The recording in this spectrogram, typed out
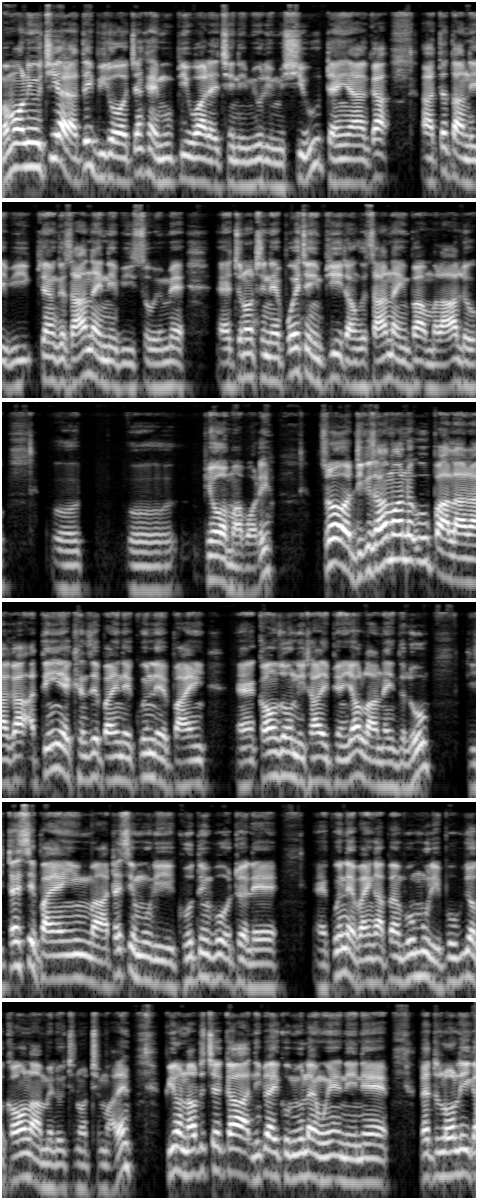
မမောင်လင်းကိုကြည့်ရတာတိတ်ပြီးတော့ကြန့်ခိုင်မှုပြေးသွားတဲ့အခြေအနေမျိုးတွေမရှိဘူးတန်ရာကအာတက်တာနေပြီးပြန်ကစားနိုင်နေပြီဆိုပေမဲ့အဲကျွန်တော်ထင်တယ်ပွဲချိန်ပြည့်တောင်ကစားနိုင်ပါမလားလို့ဟိုဟိုပြောရမှာပေါ့လေဆိုတော့ဒီကစားမနှစ်ဦးပါလာတာကအတင်းရဲ့ခင်စစ်ပိုင်းနဲ့ကွင်းလယ်ပိုင်းအဲအကောင်းဆုံးအနေထားတွေပြန်ရောက်လာနိုင်သလို ဒီတိုက်စစ်ပိုင်းမှာတိုက်စစ်မှုတွေဂိုးသွင်းဖို့အတွက်လည်းအဲကွင်းလယ်ပိုင်းကပံ့ပိုးမှုတွေပို့ပြီးတော့ကောင်းလာမယ်လို့ကျွန်တော်ထင်ပါတယ်ပြီးတော့နောက်တစ်ချက်ကနိပြိုင်ကိုမျိုးလိုက်ဝင်းအနေနဲ့လက်တလောလေးက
